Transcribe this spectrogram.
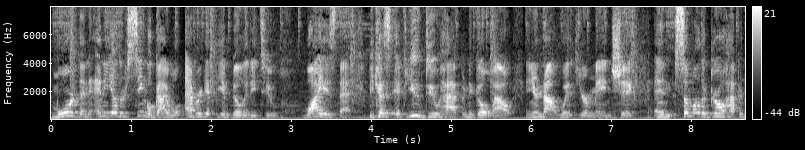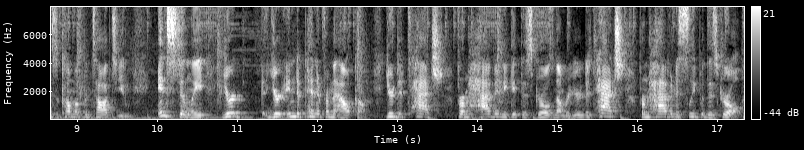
more than any other single guy will ever get the ability to. Why is that? Because if you do happen to go out and you're not with your main chick and some other girl happens to come up and talk to you, instantly you're you're independent from the outcome. You're detached from having to get this girl's number. You're detached from having to sleep with this girl.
